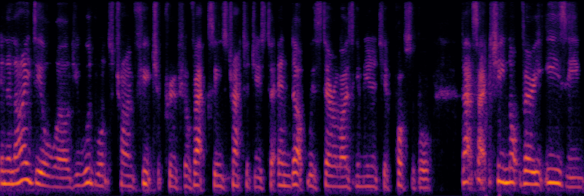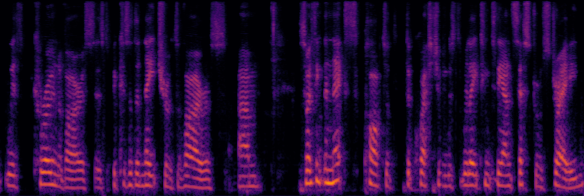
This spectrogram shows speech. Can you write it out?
in an ideal world, you would want to try and future-proof your vaccine strategies to end up with sterilizing immunity if possible. That's actually not very easy with coronaviruses because of the nature of the virus. Um, so I think the next part of the question was relating to the ancestral strain.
